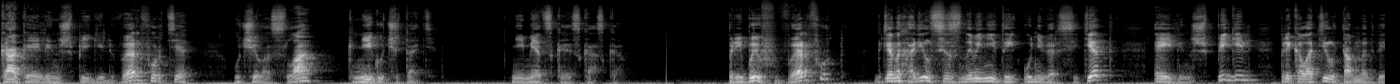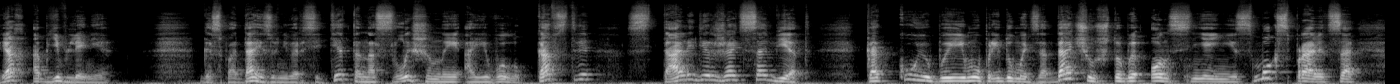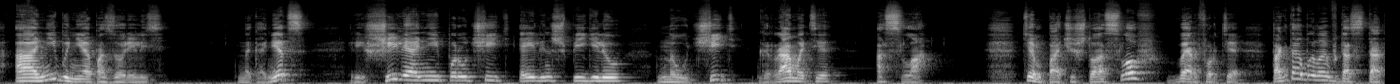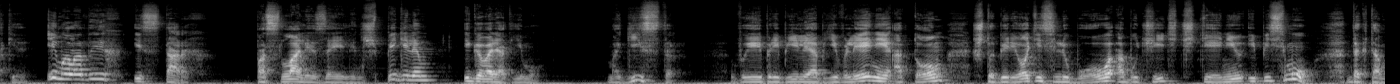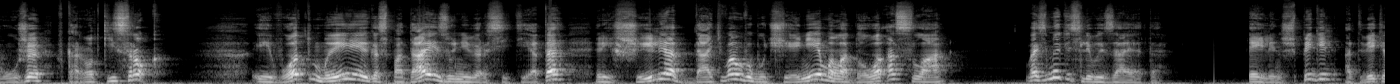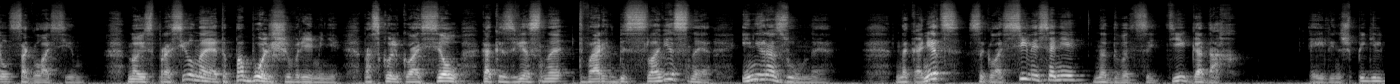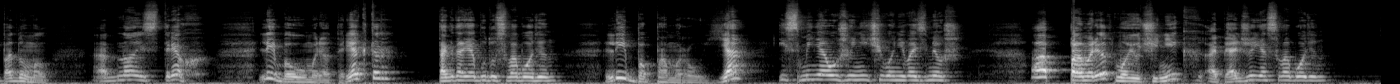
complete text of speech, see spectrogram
Как Эйлин Шпигель в Эрфурте учил осла книгу читать. Немецкая сказка. Прибыв в Эрфурт, где находился знаменитый университет, Эйлин Шпигель приколотил там на дверях объявление. Господа из университета, наслышанные о его лукавстве, стали держать совет, какую бы ему придумать задачу, чтобы он с ней не смог справиться, а они бы не опозорились. Наконец, решили они поручить Эйлин Шпигелю научить грамоте осла. Тем паче, что ослов в Эрфурте тогда было в достатке и молодых, и старых. Послали за Эйлин Шпигелем и говорят ему, «Магистр, вы прибили объявление о том, что беретесь любого обучить чтению и письму, да к тому же в короткий срок». И вот мы, господа из университета, решили отдать вам в обучение молодого осла. Возьметесь ли вы за это?» Эйлин Шпигель ответил согласием, но и спросил на это побольше времени, поскольку осел, как известно, тварь бессловесная и неразумная. Наконец согласились они на двадцати годах. Эйлин Шпигель подумал, одно из трех. Либо умрет ректор, Тогда я буду свободен. Либо помру я, и с меня уже ничего не возьмешь. А помрет мой ученик, опять же я свободен.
